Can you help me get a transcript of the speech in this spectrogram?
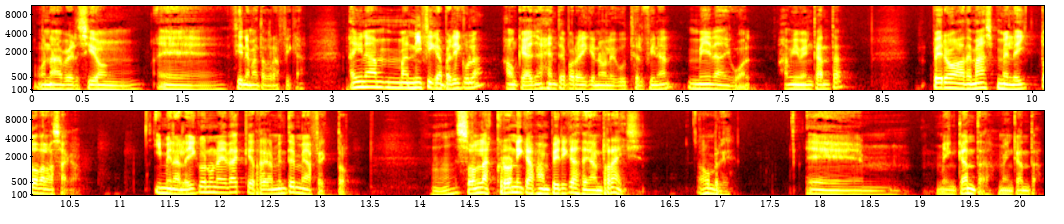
una versión eh, cinematográfica. Hay una magnífica película, aunque haya gente por ahí que no le guste el final, me da igual. A mí me encanta. Pero además me leí toda la saga. Y me la leí con una edad que realmente me afectó. Son las crónicas vampíricas de Anne Rice. Hombre, Eh, me encanta, me encanta.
